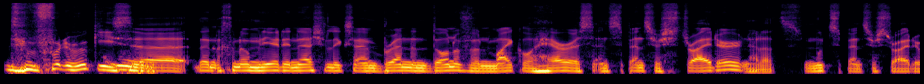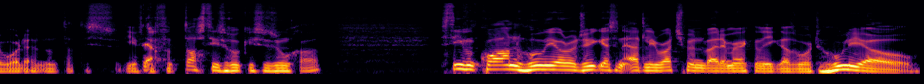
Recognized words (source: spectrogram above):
voor de rookies, uh, de genomineerden in de National League zijn Brandon Donovan, Michael Harris en Spencer Strider. Nou, dat moet Spencer Strider worden, want dat is, die heeft ja. een fantastisch rookie seizoen gehad. Steven Kwan, Julio Rodriguez en Adley Rutschman bij de American League. Dat wordt Julio.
